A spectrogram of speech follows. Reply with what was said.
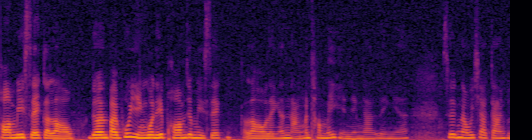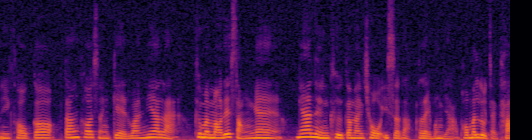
พร้อมมีเซ็กกับเรา เดินไปผู้หญิงคนนี้พร้อมจะมีเซ็กกับเราอะไรเงี้ยหนังมันทำให้เห็นอย่างนั้นอะไรเงี้ยซึ่งนักวิชาการคนนี้เขาก็ตั้งข้อสังเกตว่าเนี่ยแหละ คือมันมองได้สองแง่ แง่หนึ่งคือกำลังโชว์อิสระอะไรบางอย่าง เพราะมันหลุดจากทา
